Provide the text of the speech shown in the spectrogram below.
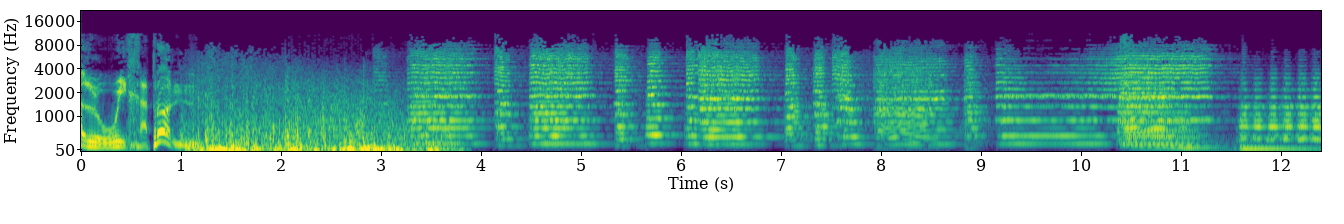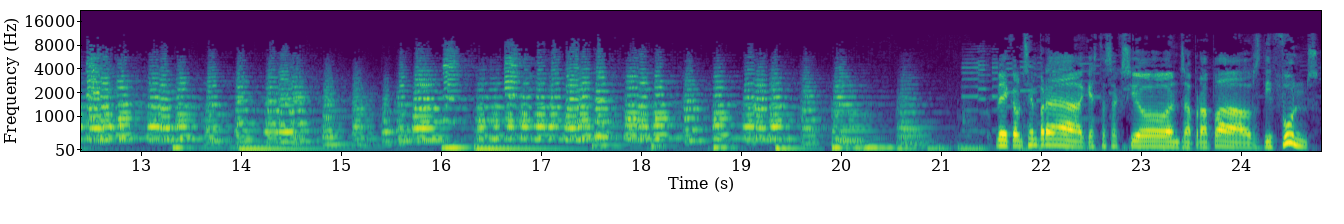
El Ouijatron. Bé, com sempre, aquesta secció ens apropa als difunts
